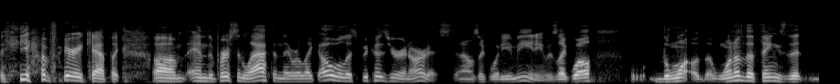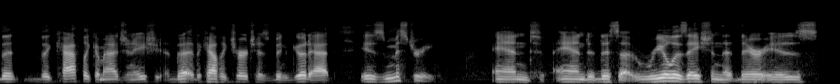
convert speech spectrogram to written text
yeah, very Catholic. Um, and the person laughed, and they were like, "Oh, well, it's because you're an artist." And I was like, "What do you mean?" He was like, "Well, the one one of the things that that the Catholic imagination, the, the Catholic Church has been good at is mystery, and and this uh, realization that there is."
